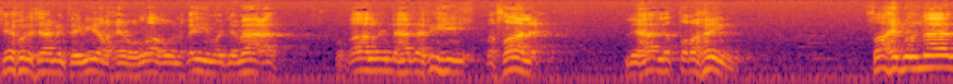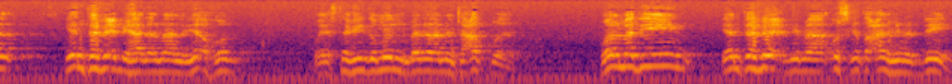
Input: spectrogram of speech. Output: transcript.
شيخ الإسلام ابن تيمية رحمه الله وابن القيم وجماعه وقالوا إن هذا فيه مصالح للطرفين. صاحب المال ينتفع بهذا المال الذي يأخذ ويستفيد منه بدلا من تعطله والمدين ينتفع بما أسقط عنه من الدين.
